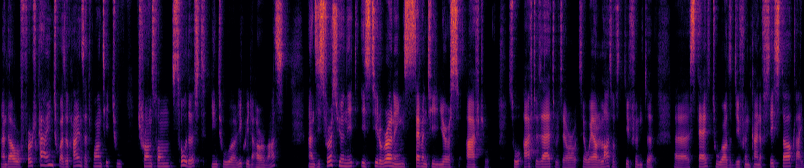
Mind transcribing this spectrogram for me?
And our first client was a client that wanted to transform sawdust into uh, liquid aromas. And this first unit is still running 17 years after. So after that, there, are, there were a lot of different uh, uh, steps towards different kind of feedstock like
